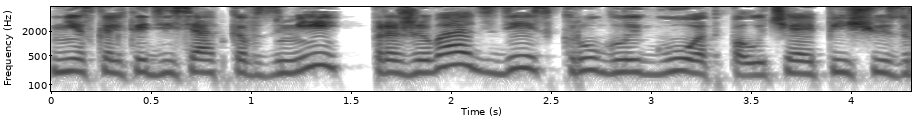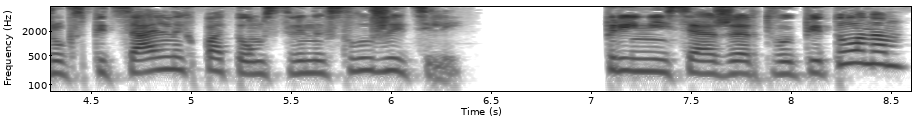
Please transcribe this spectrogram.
Несколько десятков змей проживают здесь круглый год, получая пищу из рук специальных потомственных служителей. Принеся жертву питонам,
